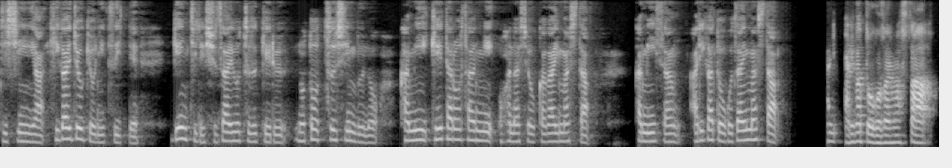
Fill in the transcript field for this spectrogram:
地震や被害状況について、現地で取材を続ける能登通信部の上井慶太郎さんにお話を伺いました。上井さん、ありがとうございました。はい、ありがとうございました。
